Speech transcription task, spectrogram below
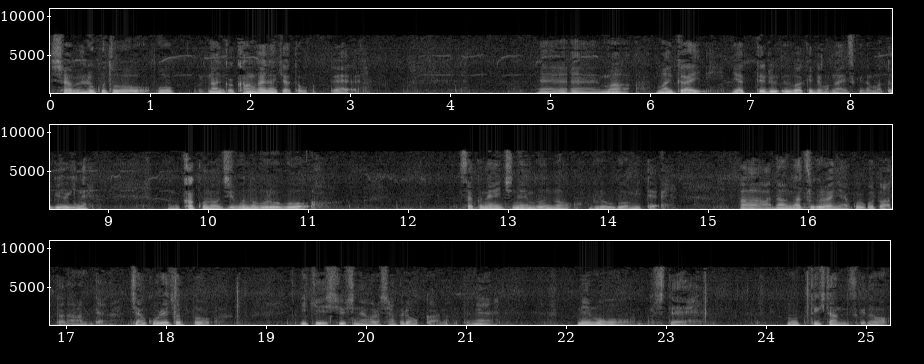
喋ることを何か考えなきゃと思って、えー、まあ、毎回やってるわけでもないですけど、まあ、時々ね、あの過去の自分のブログを、昨年1年分のブログを見て、ああ、何月ぐらいにはこういうことあったな、みたいな。じゃあこれちょっと、池一周しながら喋ろうか、なんてね、メモをして持ってきたんですけど、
